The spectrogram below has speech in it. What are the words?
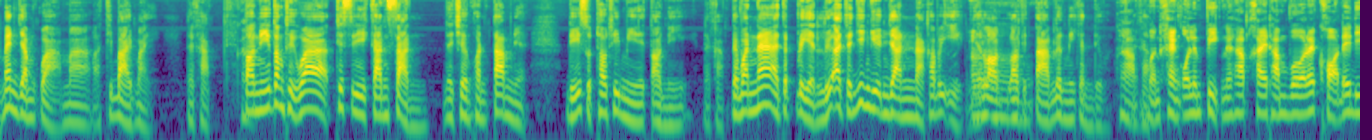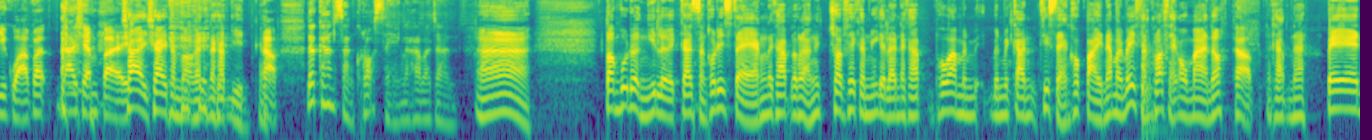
แม่นยำกว่ามาอธิบายใหม่นะครับ ตอนนี้ต้องถือว่าทฤษฎีการสั่นในเชิงควอนตัมเนี่ยดีที่สุดเท่าที่มีในตอนนี้นะครับ แต่วันหน้าอาจจะเปลี่ยนหรืออาจจะยิ่งยืนยันหนักเข้าไปอีกเดี๋ยวรอรอติดตามเรื่องนี้กันดูครับนะครับเหมือนแข่งโอลิมปิกนะครับ ใครทำ world record ได้ดีกว่าก็ได้แชมป์ไป ใช่ใช่ทำนองนั้นนะครับยินครับ แล้วการสังเคราะห์แสงนะครับอาจารย์ อ่า ต้องพูดเรื่องนี้เลยการสังเคราะห์ด้วยแสงนะครับหลังๆชอบใช้คำนี้กันแล้วนะครับ เพราะว่ามันมันเป็นการที่แสงเข้าไปนะมันไม่สังเคราะห์แสงออกมาเนาะครับนะครับนะเป็น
